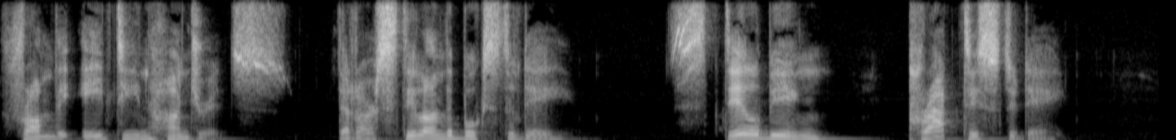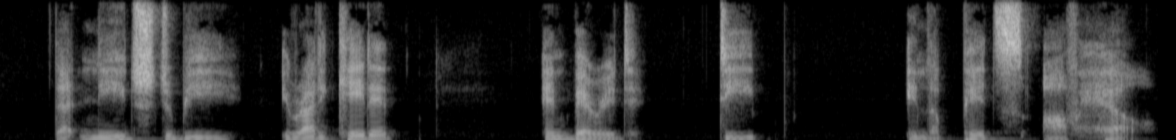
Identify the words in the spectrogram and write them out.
from the 1800s that are still on the books today, still being practiced today, that needs to be eradicated and buried deep in the pits of hell.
